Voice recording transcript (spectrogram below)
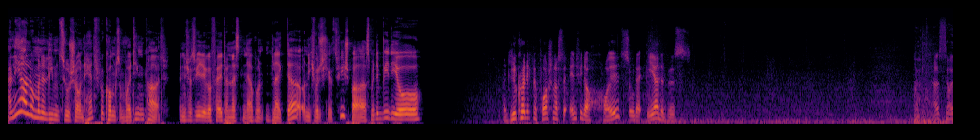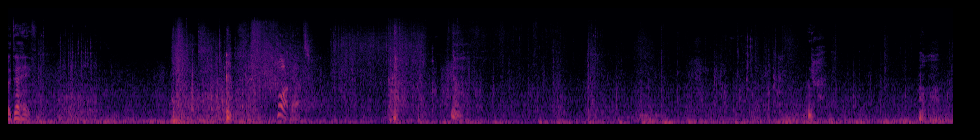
Hallo meine lieben Zuschauer und herzlich willkommen zum heutigen Part. Wenn euch das Video gefällt, dann lasst ein Abo und ein Like da und ich wünsche euch jetzt viel Spaß mit dem Video. Bei dir könnte ich mir vorstellen, dass du entweder Holz oder Erde bist. Das sollte helfen. Vorwärts!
